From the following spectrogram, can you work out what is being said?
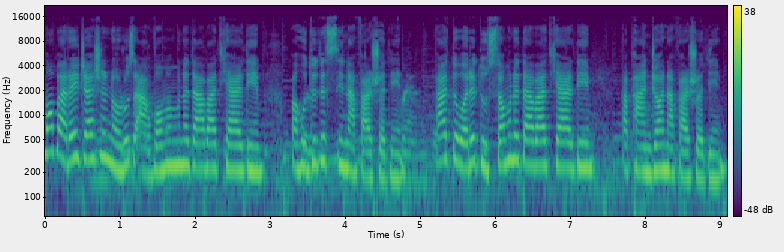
ما برای جشن نوروز اقواممون رو دعوت کردیم و حدود سی نفر شدیم. بعد دوباره دوستامون رو دعوت کردیم و پنجاه نفر شدیم.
